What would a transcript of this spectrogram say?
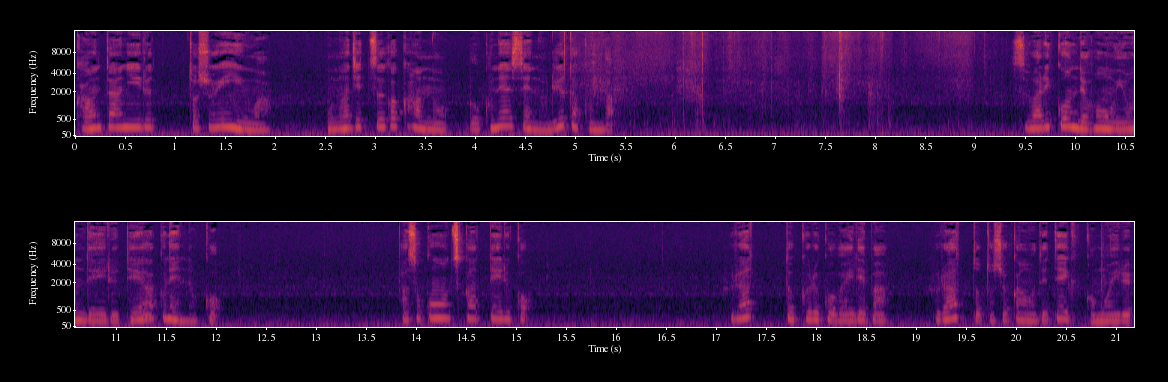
カウンターにいる図書委員は同じ通学班の6年生の龍太君だ。座り込んで本を読んでいる低学年の子。パソコンを使っている子。ふらっと来る子がいればふらっと図書館を出ていく子もいる。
